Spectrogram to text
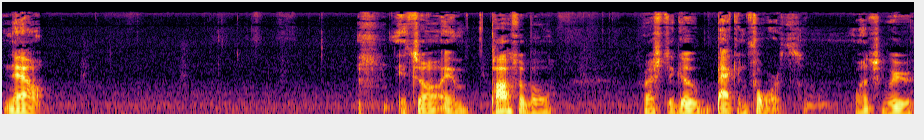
Now, it's all impossible for us to go back and forth. Once we're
